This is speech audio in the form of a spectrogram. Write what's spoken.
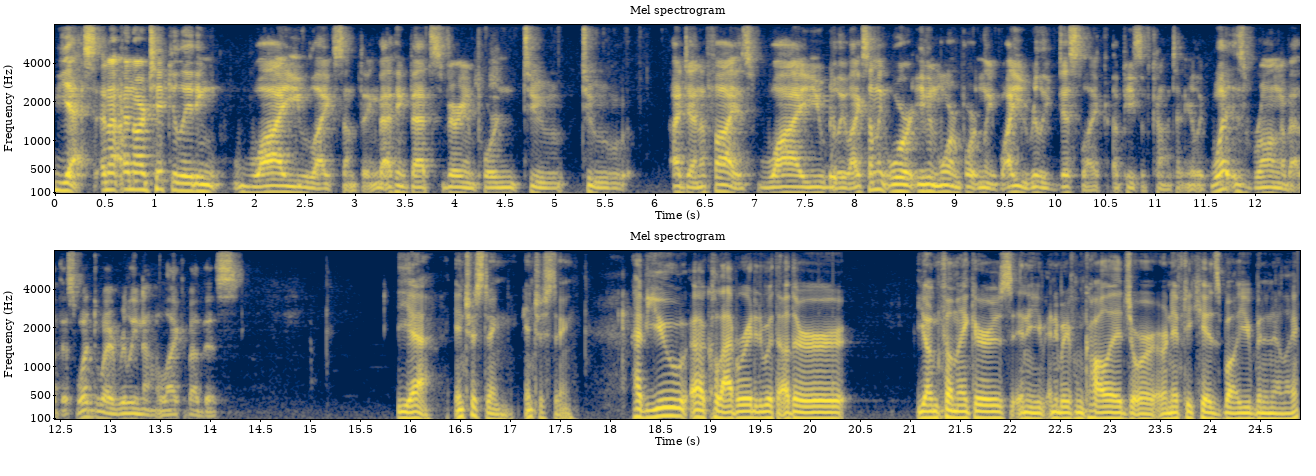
Yes, and, and articulating why you like something. I think that's very important to to identify is why you really like something, or even more importantly, why you really dislike a piece of content. You're like, what is wrong about this? What do I really not like about this? Yeah, interesting, interesting. Have you uh, collaborated with other young filmmakers, any anybody from college or, or NFFTY kids while you've been in LA?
